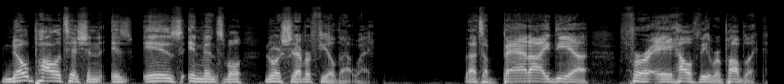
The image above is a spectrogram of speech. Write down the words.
No politician is is invincible, nor should ever feel that way. That's a bad idea for a healthy republic.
